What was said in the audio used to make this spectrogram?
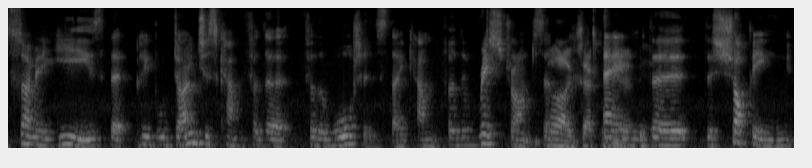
so many years that people don't just come for the for the waters. They come for the restaurants and Oh, exactly. and yeah. the the shopping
